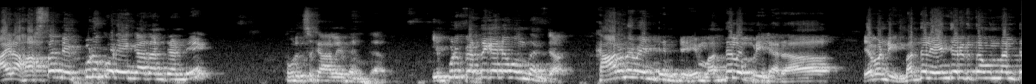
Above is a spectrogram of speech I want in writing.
ఆయన హస్తం ఎప్పుడు కూడా ఏం కాదంటండి? కురుచు కాలేదంట. ఎప్పుడు పెద్దగానే ఉందంట. కారణం ఏంటంటే మధ్యలో ప్రియులరా ఏమండి మధ్యలో ఏం జరుగుతూ ఉందంట?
